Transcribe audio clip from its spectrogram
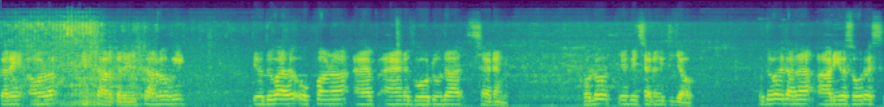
ਕਰੇ ਔਰ ਇੰਸਟਾਲ ਕਰੇ। ਇੰਸਟਾਲ ਹੋ ਗਈ ਤੇ ਉਸ ਤੋਂ ਬਾਅਦ open app and go to the setting ਖੋਲੋ ਤੇ ਵਿੱਚ ਸੈਟਿੰਗ 'ਚ ਜਾਓ। ਉਸ ਤੋਂ ਬਾਅਦ ਕਰਨਾ ਆਡੀਓ ਸੋਰਸ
